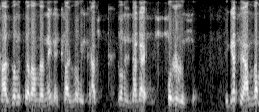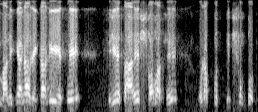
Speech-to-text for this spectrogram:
খাস জমি তো আমরা নেই না খাস জমি খাস জমির জায়গায় পড়ে রয়েছে ঠিক আছে আমরা মালিকানা রেকর্ডে এসে সিএসআর এর সব আছে ওটা প্রত্যেক সম্পত্তি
